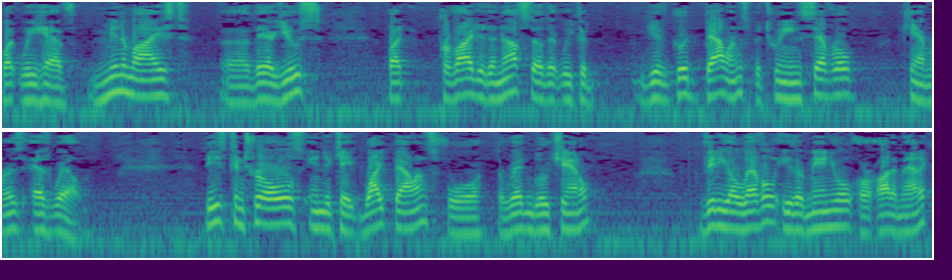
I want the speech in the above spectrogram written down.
But we have minimized uh, their use, but provided enough so that we could give good balance between several cameras as well. These controls indicate white balance for the red and blue channel, video level, either manual or automatic,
